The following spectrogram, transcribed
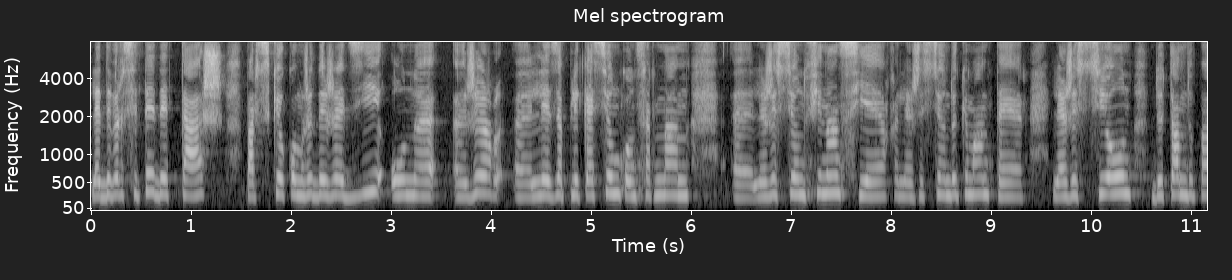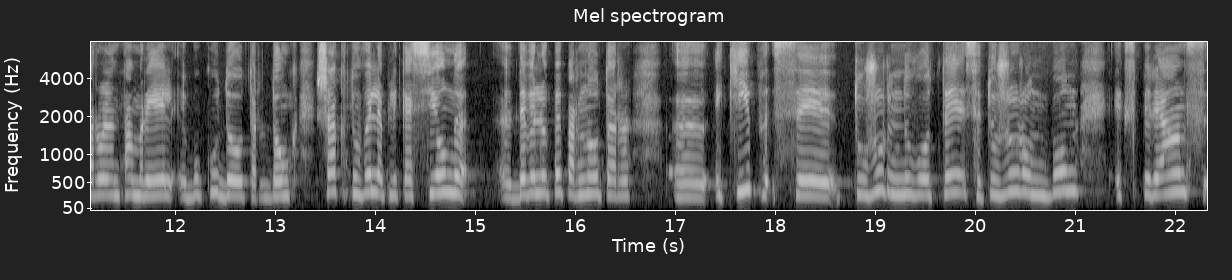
la diversité des tâches, parce que, comme j'ai déjà dit, on euh, gère euh, les applications concernant euh, la gestion financière, la gestion documentaire, la gestion de temps de parole en temps réel et beaucoup d'autres. Donc, chaque nouvelle application développé par notre euh, équipe, c'est toujours une nouveauté, c'est toujours une bonne expérience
